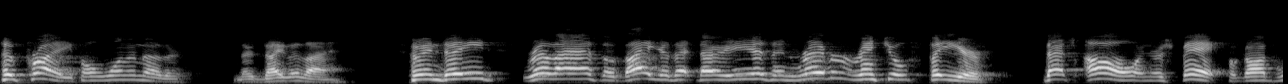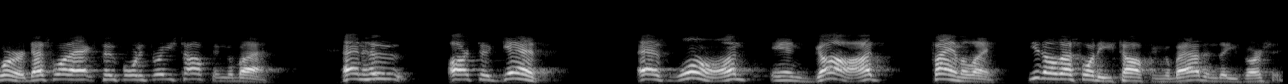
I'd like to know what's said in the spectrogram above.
who pray for one another in their daily life, who indeed realize the value that there is in reverential fear. That's all in respect for God's Word. That's what Acts 2.43 is talking about. And who are together as one in God's family. You know that's what he's talking about in these verses.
